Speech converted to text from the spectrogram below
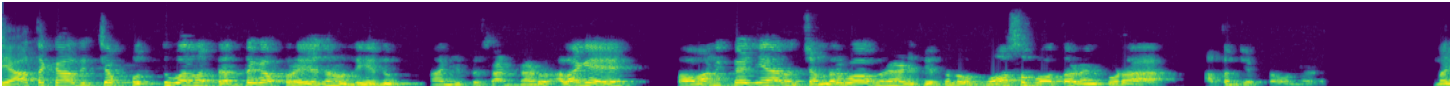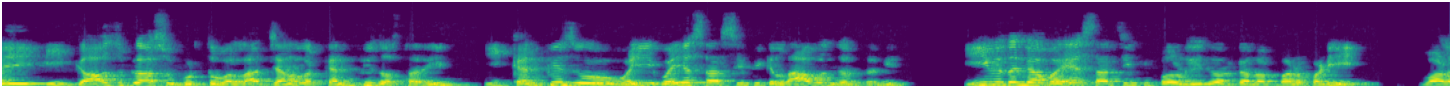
జాతకాల రీత్యా పొత్తు వలన పెద్దగా ప్రయోజనం లేదు అని చెప్పేసి అంటున్నాడు. అలాగే పవన్ కళ్యాణ్ చంద్రబాబు నాయుడు చేతిలో మోసపోతాడని కూడా అతను చెప్తా ఉన్నాడు. మరి ఈ గాజు గ్లాసు గుర్తు వల్ల జనంలో కన్ఫ్యూజ్ వస్తుంది. ఈ కన్ఫ్యూజ్ వై వైఎస్ఆర్సీపీకి లాభం జరుగుతుంది. ఈ విధంగా వైఎస్ఆర్సీపీ పలు నియోజకవర్గాల్లో బలపడి వాళ్ళ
